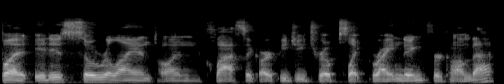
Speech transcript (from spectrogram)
but it is so reliant on classic RPG tropes like grinding for combat.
